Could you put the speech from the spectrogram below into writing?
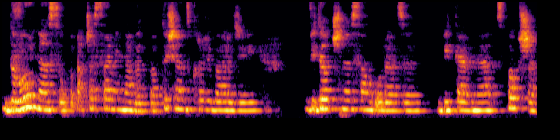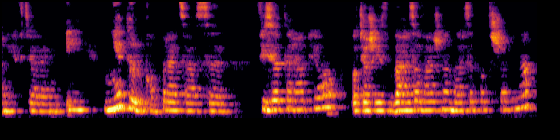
dwójnasób, a czasami nawet po tysiąckroć bardziej widoczne są urazy bitewne z poprzednich wcieleń i nie tylko praca z fizjoterapią, chociaż jest bardzo ważna, bardzo potrzebna,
